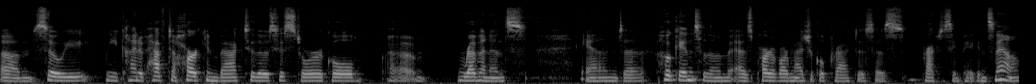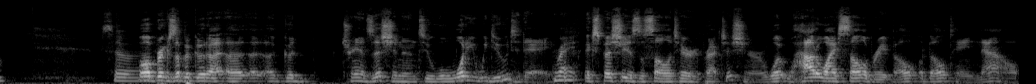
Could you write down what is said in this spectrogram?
Um, so we, we kind of have to hearken back to those historical um, revenants and uh, hook into them as part of our magical practice as practicing pagans now. So Well, it brings up a good a, a, a good transition into well, what do we do today? Right. Especially as a solitary practitioner. What? How do I celebrate Bel- Beltane now?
